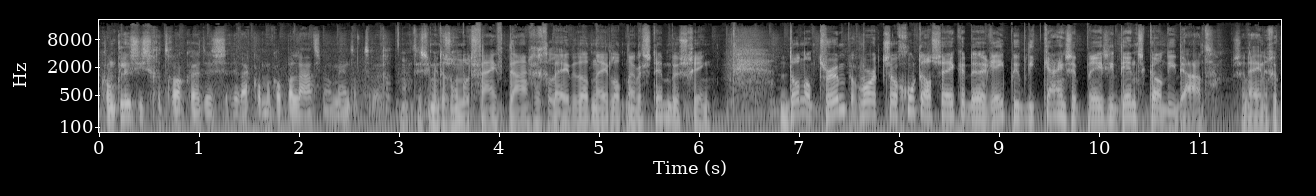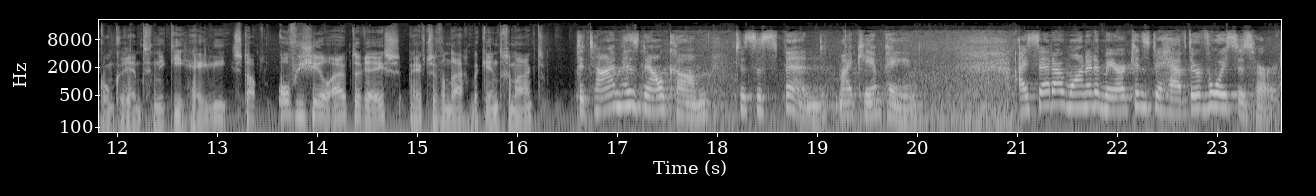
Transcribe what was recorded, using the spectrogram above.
conclusies getrokken. Dus daar kom ik op een laatste moment op terug. Het is inmiddels 105 dagen geleden dat Nederland naar de stembus ging. Donald Trump wordt zo goed als zeker de republikeinse presidentskandidaat. Zijn enige concurrent, Nikki Haley, stapt officieel uit de race, heeft ze vandaag bekendgemaakt. The time has now come to suspend my campaign. I said I wanted Americans to have their voices heard.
